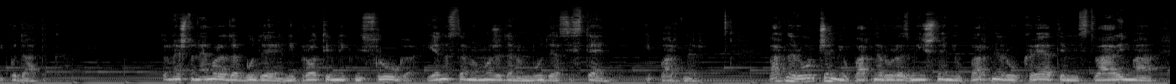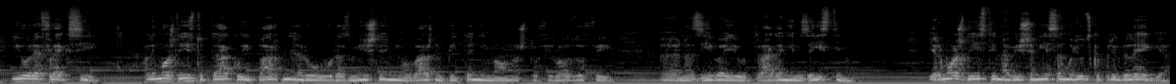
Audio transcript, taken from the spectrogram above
i podataka. To nešto ne mora da bude ni protivnik ni sluga, jednostavno može da nam bude asistent i partner Partner u učenju, partner u razmišljanju, partner u kreativnim stvarima i u refleksiji, ali možda isto tako i partner u razmišljanju o važnim pitanjima, ono što filozofi e, nazivaju traganjem za istinu. Jer možda istina više nije samo ljudska privilegija.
